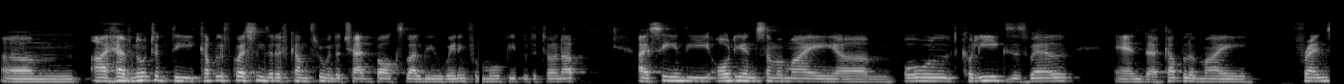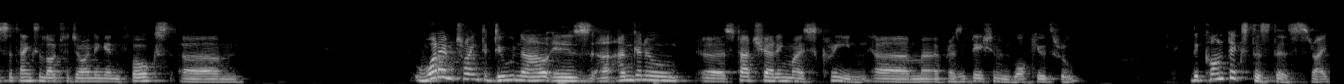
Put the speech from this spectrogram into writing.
Um, I have noted the couple of questions that have come through in the chat box while we were waiting for more people to turn up. I see in the audience some of my um, old colleagues as well, and a couple of my friends. So thanks a lot for joining in, folks. Um, what I'm trying to do now is uh, I'm going to uh, start sharing my screen, uh, my presentation, and walk you through. The context is this, right?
